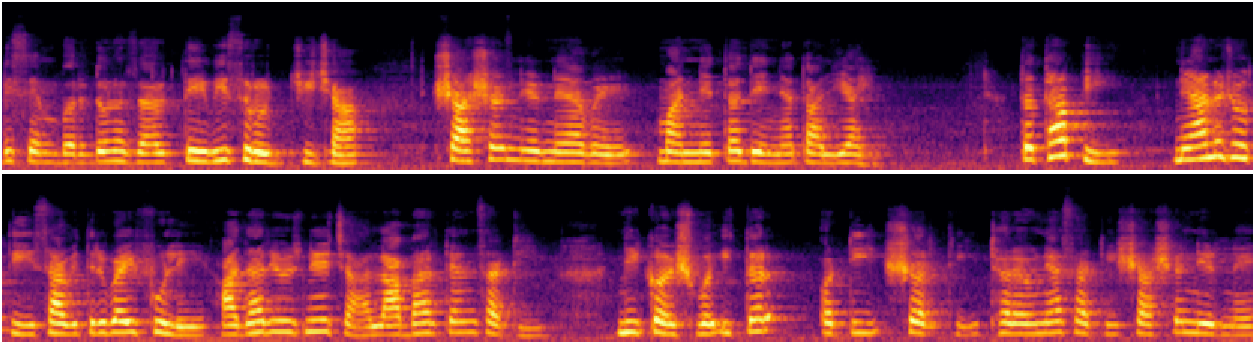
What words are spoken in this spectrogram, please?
डिसेंबर दोन हजार तेवीस रोजीच्या शासन निर्णयावेळी मान्यता देण्यात आली आहे. तथापि ज्ञानज्योती सावित्रीबाई फुले आधार योजनेच्या लाभार्थ्यांसाठी निकष व इतर अटी शर्ती ठरवण्यासाठी शासन निर्णय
